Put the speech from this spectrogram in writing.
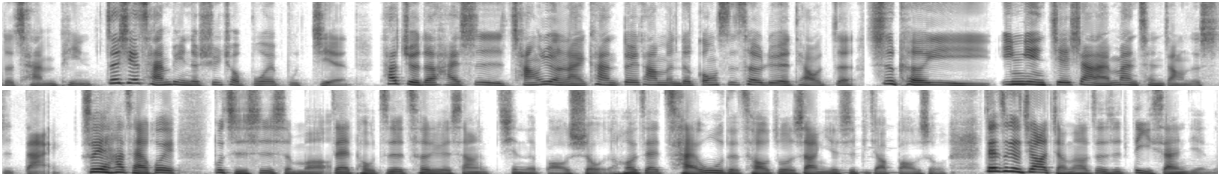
的产品，这些产品的需求不会不见。他觉得还是长远来看，对他们的公司策略调整是可以因应接下来慢成长的时代。所以他才会不只是什么在投资的策略上显得保守，然后在财务的操作上也是比较保守。但这个就要讲到，这是第三点的，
